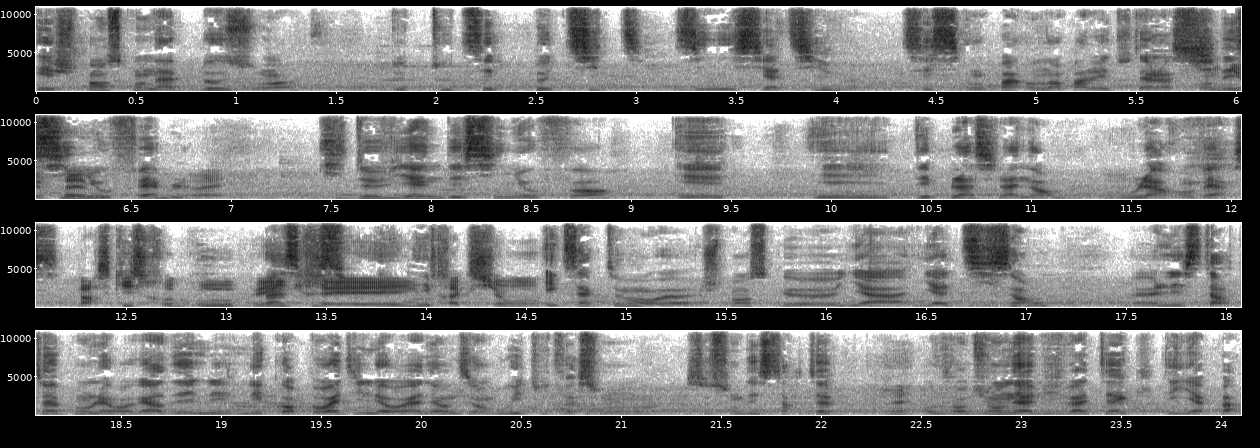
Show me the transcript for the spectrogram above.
Et je pense qu'on a besoin de toutes ces petites initiatives. On, par- on en parlait tout à l'heure. Ce sont des Signaux faibles Ouais. qui deviennent des signaux forts et, et déplacent la norme ou la renversent. Parce qu'ils se regroupent et Parce ils se- créent et- une traction. Exactement. euh, je pense qu'il y a, il y a 10 ans, euh, les startups, on les regardait, les, les corporates, ils les regardaient en disant oui, de toute façon, ce sont des startups. Ouais. Aujourd'hui, on est à Vivatech et il n'y a pas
